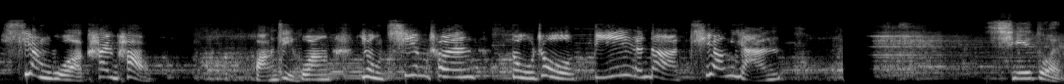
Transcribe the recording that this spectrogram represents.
向我开炮！黄继光用青春堵住敌人的枪眼，切断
